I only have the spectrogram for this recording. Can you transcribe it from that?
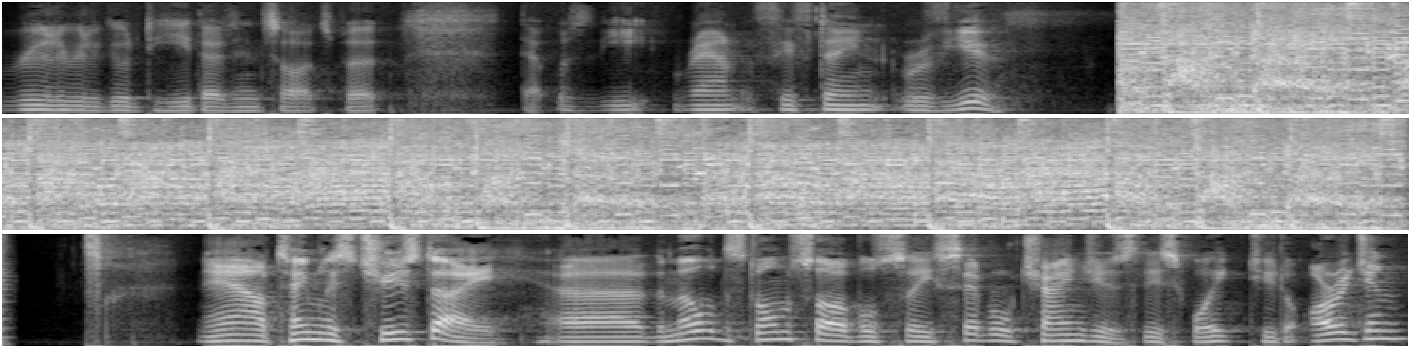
really, really good to hear those insights. But that was the round 15 review. Now, Team List Tuesday. Uh, the Melbourne Storm side will see several changes this week due to origin,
